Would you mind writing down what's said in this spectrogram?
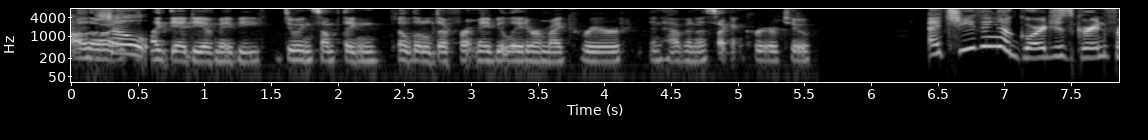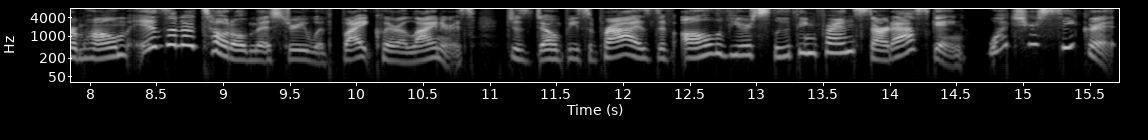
Although So- I like the idea of maybe doing something a little different, maybe later in my career and having a second career too. Achieving a gorgeous grin from home isn't a total mystery with Byte Clear aligners. Just don't be surprised if all of your sleuthing friends start asking, What's your secret?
